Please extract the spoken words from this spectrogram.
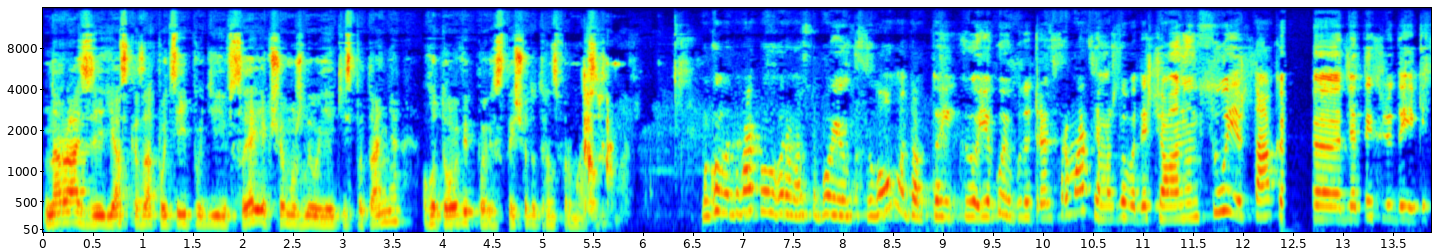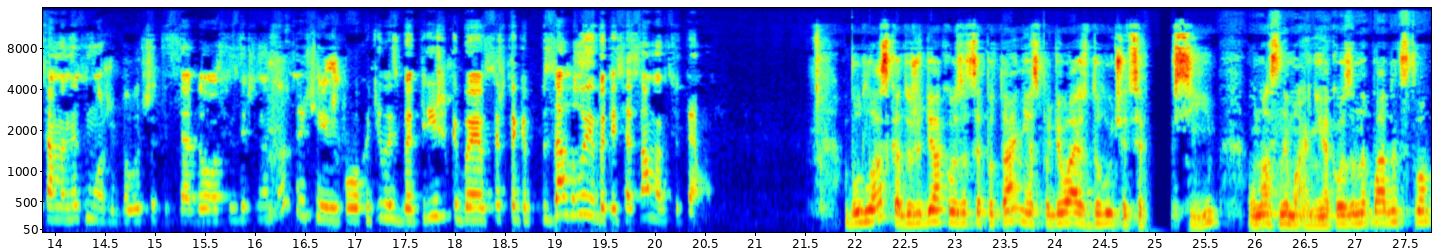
Наразі я сказав по цій події все. Якщо можливо є якісь питання, готовий відповісти щодо трансформації. Микола, давай поговоримо з тобою в цілому. Тобто, якою буде трансформація, можливо, дещо анонсуєш так е, для тих людей, які саме не зможуть долучитися до фізичної зустрічі, бо хотілося б трішки би все ж таки заглибитися саме в цю тему. Будь ласка, дуже дякую за це питання. Я сподіваюся, долучаться всі. У нас немає ніякого занепадництва.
